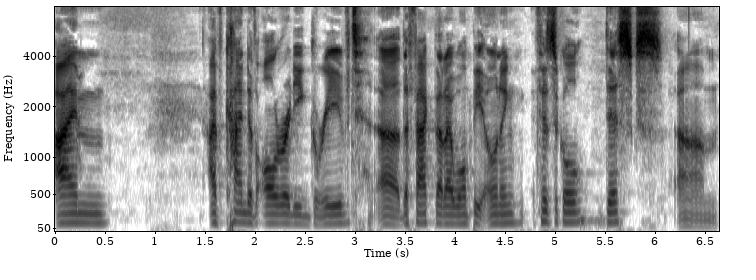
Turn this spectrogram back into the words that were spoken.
I'm I've kind of already grieved uh, the fact that I won't be owning physical discs. Um,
